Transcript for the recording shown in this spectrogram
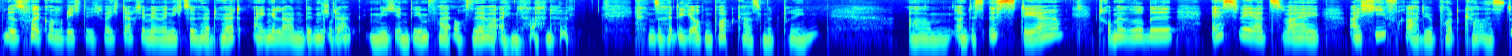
Das ist vollkommen richtig, weil ich dachte mir, wenn ich zu Hört Hört eingeladen bin oder Stark. mich in dem Fall auch selber einlade, dann sollte ich auch einen Podcast mitbringen. Ähm, und es ist der Trommelwirbel SWR 2 Archivradio-Podcast.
